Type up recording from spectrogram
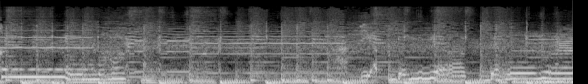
คนนี้หนูมักอยากได้อยากได้ถ้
